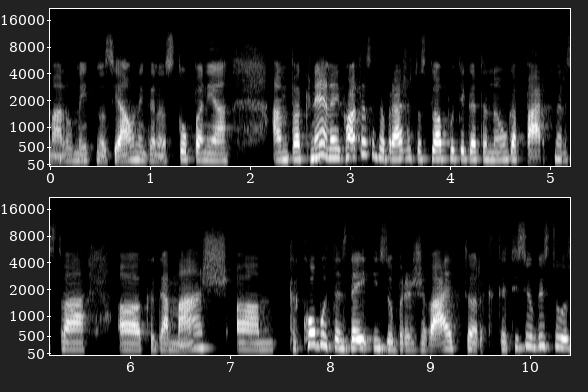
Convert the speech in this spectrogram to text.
malo umetnost javnega nastopanja. Ampak ne, ne hotel sem te vprašati o sklopu tega novega partnerstva, uh, ki ga imaš, um, kako boste zdaj izobraževali trg, ker ti si v bistvu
